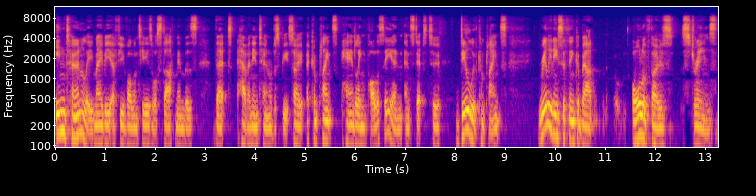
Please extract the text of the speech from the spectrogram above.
internally, maybe a few volunteers or staff members that have an internal dispute. So, a complaints handling policy and, and steps to deal with complaints really needs to think about all of those streams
